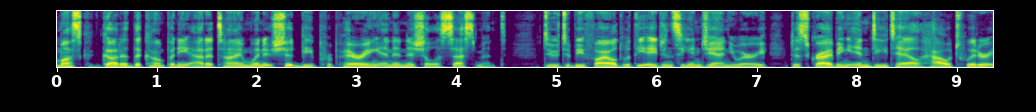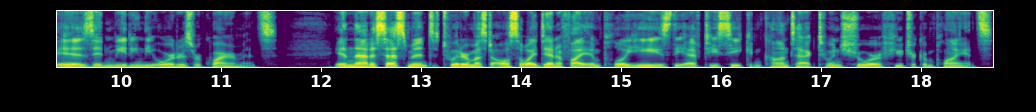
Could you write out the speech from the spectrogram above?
Musk gutted the company at a time when it should be preparing an initial assessment, due to be filed with the agency in January, describing in detail how Twitter is in meeting the order's requirements. In that assessment, Twitter must also identify employees the FTC can contact to ensure future compliance.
